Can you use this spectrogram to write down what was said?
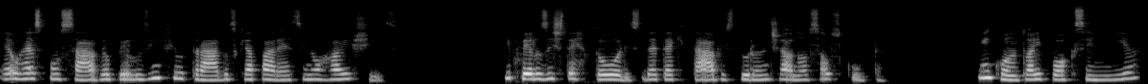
é o responsável pelos infiltrados que aparecem no raio-x e pelos estertores detectáveis durante a nossa ausculta, enquanto a hipoxemia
